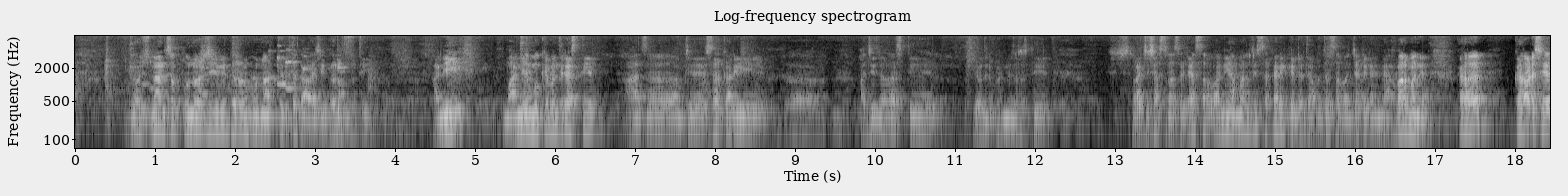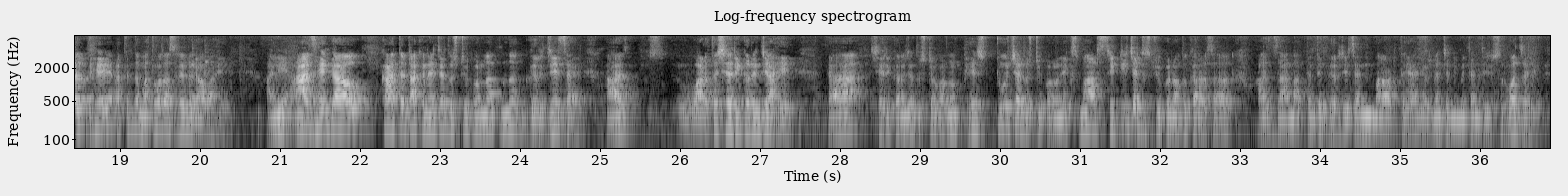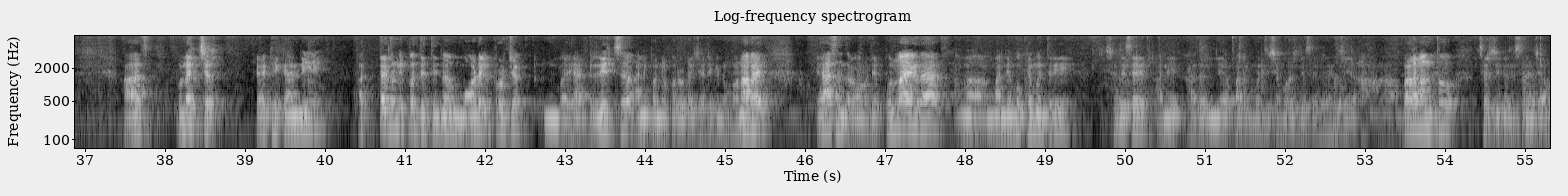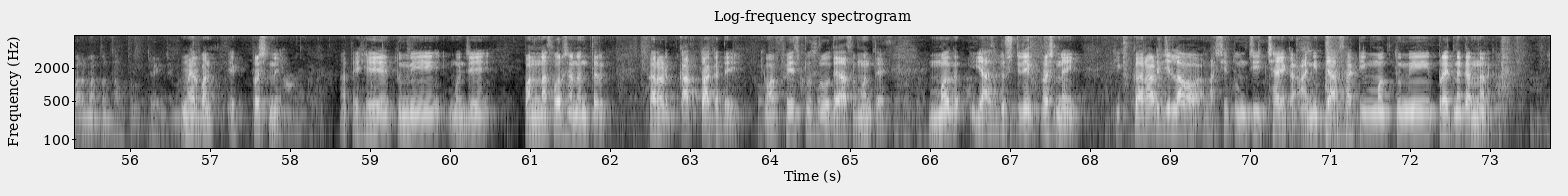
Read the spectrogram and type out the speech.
योजनांचं पुनर्जीवीकरण होणं अत्यंत काळाची गरज होती. आणि माननीय मुख्यमंत्री असतील आज आमचे सहकारी अजितदादा असतील देवेंद्र फडणवीस असतील राज्य शासन असेल या सर्वांनी आम्हाला जे सहकार्य केलं त्याबद्दल सर्वांच्या ठिकाणी मी आभार मानेन. कारण कराड शहर हे अत्यंत महत्त्वाचं असलेलं गाव आहे. आणि आज हे गाव कात टाकण्याच्या दृष्टिकोनातनं गरजेचं आहे. आज वाढतं शहरीकरण जे आहे त्या शहरीकरणाच्या दृष्टिकोनातून फेज टूच्या दृष्टिकोनातून एक स्मार्ट सिटीच्या दृष्टिकोनातून कराड आज जाणं अत्यंत गरजेचं आहे आणि मला वाटतं ह्या योजनांच्या निमित्ताने त्याची सुरुवात झाली. आज पुनच्च या ठिकाणी अत्याधुनिक पद्धतीनं मॉडेल प्रोजेक्ट ह्या ड्रेनेजचं आणि पाणी पुरवठ्याच्या ठिकाणी होणार आहेत या संदर्भामध्ये पुन्हा एकदा मान्य माननीय मुख्यमंत्री शिंदेसाहेब आणि आदरणीय पालकमंत्री शंभूराज देसाई यांचे आभार मानतो सर्जिकल आभार मानतो थांबतो जय हिंद जय महाराष्ट्र. मेहरबान एक प्रश्न आहे आता हे तुम्ही म्हणजे पन्नास वर्षानंतर कराड कात टाकत आहे किंवा फेज टू सुरू होत आहे असं म्हणत आहे मग याच दृष्टीने एक प्रश्न आहे की कराड जिल्हा व्हावा अशी तुमची इच्छा आहे का आणि त्यासाठी मग तुम्ही प्रयत्न करणार का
